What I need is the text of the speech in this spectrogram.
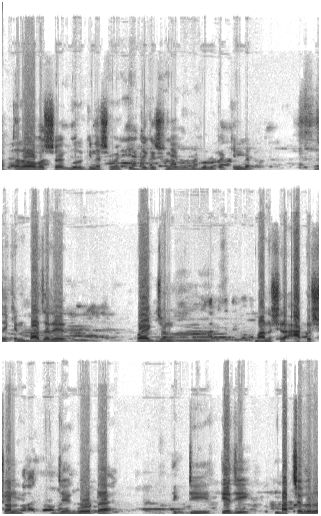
আপনারা অবশ্যই গরু কেনার সময় একটু দেখে শুনে এভাবে গরুটা কিনবেন। দেখেন বাজারের কয়েকজন মানুষের আকর্ষণ যে গরুটা একটি তেজি বাচ্চা গরু,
